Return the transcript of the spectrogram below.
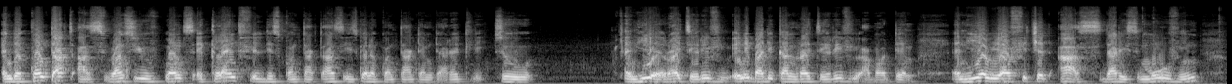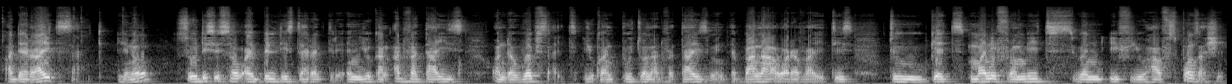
And the contact us once you once a client feel this contact us is going to contact them directly. So and here write a review. Anybody can write a review about them. And here we have featured us that is moving at the right side you know so this is how I build this directory and you can advertise on the website. You can put on advertisement a banner whatever it is to get money from it when if you have sponsorship.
